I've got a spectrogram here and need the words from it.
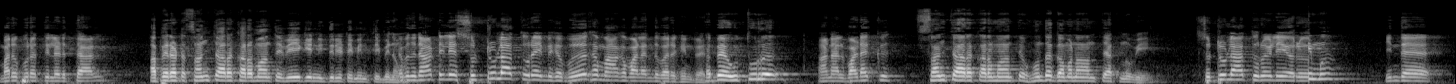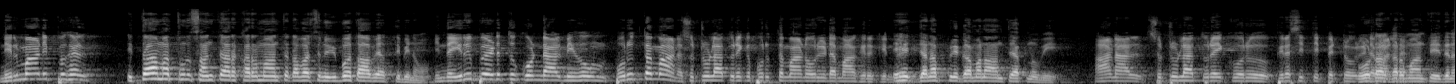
மறுபுறத்தில் எடுத்தால் අපේ රට සංචාර කර්මාන්තය වේගෙන් ඉදිරියට මින් තිබෙනවා. நமது நாட்டிலே சுற்றுலாத்துறை மிக வேகமாக வளர்ந்து வருகின்றது හැබැයි උතුර ஆனால் வடக்கு සංචාර කර්මාන්තය හොඳ ගමනාන්තයක් නොවේ. சுற்றுலாத்துறையிலே ஒரு එම இந்த நிர்மாணிப்புகள் ඉතාමත් හොඳ සංචාර කර්මාන්තයට අවශ්‍යන විභතාවයක් තිබෙනවා. இந்த இருப்பு எடுத்துக்கொண்டால் மிகவும் பொருத்தமான சுற்றுலாத்துறைக்கு பொருத்தமான ஒரு இடமாக இருக்கின்றது ඒ ජනප්‍රිය ගමනාන්තයක් නොවේ. ஆனால் சுற்றுலாத்துறைக்கு ஒரு பிரசித்தி பெற்ற ஒரு இடம் හෝටල් அல்ல. කර්මාන්තය දෙන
